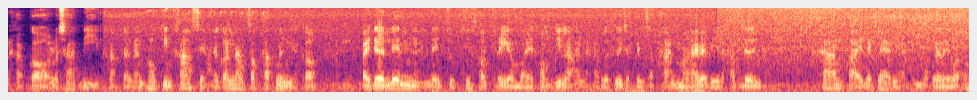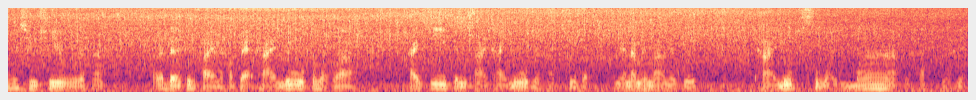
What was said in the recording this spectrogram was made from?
นะครับ ก็รสชาติดีนะครับจากนั้นพอกินข้าวเสร็จแล้วก็นั่งสักพักหนึ่งเนี่ยก็ไปเดินเล่นในจุดที่เขาเตรียมไว้ของที่ร้านนะครับ ก็คือจะเป็นสะพานไม้แบบนี้นะครับ เดินข้ามไปแรกๆเนี่ยผมบอกได้เลยว่าเออชิลๆนะครับ แล้วก็เดินขึ้นไปนะครับแวะถ่ายรูปต้องบอกว่าใครที่เป็นสายถ่ายรูปนะครับ คือแบบแนะนำให้มาเลยคือถ่ายรูปสวยมากนะครับเนี่ย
